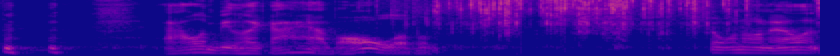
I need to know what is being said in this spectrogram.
Alan be like, I have all of them. What's going on, Alan?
